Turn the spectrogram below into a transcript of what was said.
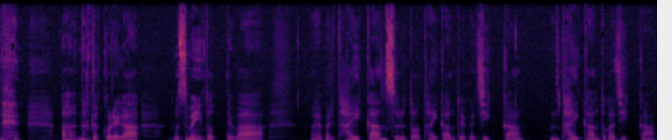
で あなんかこれが娘にとっては、まあ、やっぱり体感すると体感というか実感、体感とか実感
